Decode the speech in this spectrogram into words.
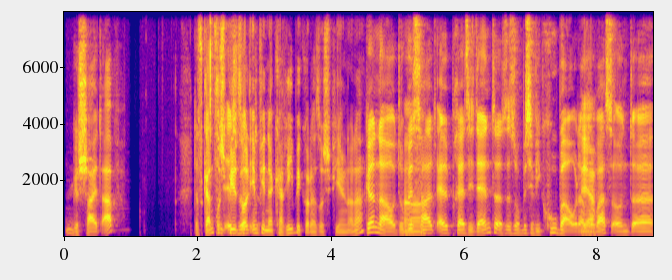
gescheit ab. Das ganze und Spiel soll irgendwie in der Karibik oder so spielen, oder? Genau, du bist ah. halt El Presidente, das ist so ein bisschen wie Kuba oder ja. sowas und äh,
